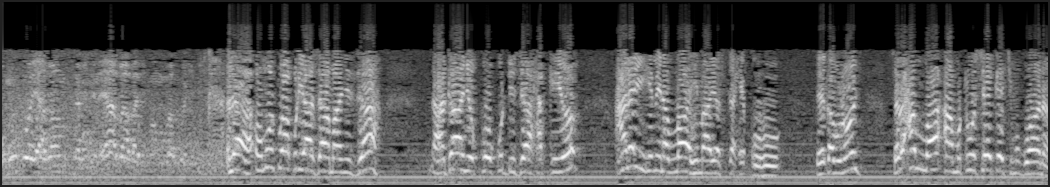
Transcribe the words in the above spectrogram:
omuntu oyo aba musabire naye aba abalima mu bakolimi la omuntu akulyazamanyiza aganye okuddiza hakkiyo alaihi min allahi ma yastahiquhu teeka bulungi sabe allah amutuuseeko ekimugwana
